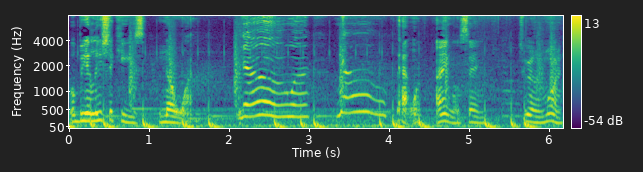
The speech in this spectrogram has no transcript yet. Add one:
will be Alicia Keys, No One. No one, no. That one. I ain't gonna sing. It's early in the morning.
